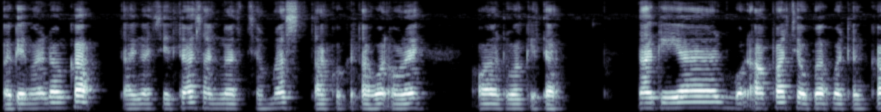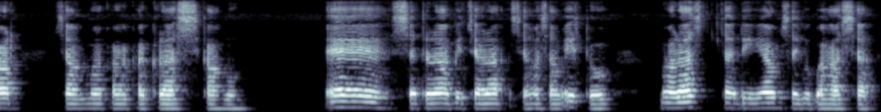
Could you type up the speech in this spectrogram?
bagaimana dong kak? Tanya Citra sangat cemas takut ketahuan oleh orang tua kita. Lagian, buat apa coba bertengkar sama kakak kelas kamu? Eh, setelah bicara sama-sama itu, malah terdiam seribu bahasa.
